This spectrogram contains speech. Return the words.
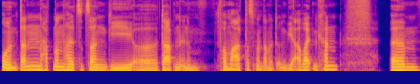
und dann hat man halt sozusagen die äh, Daten in einem Format, dass man damit irgendwie arbeiten kann. Ähm,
